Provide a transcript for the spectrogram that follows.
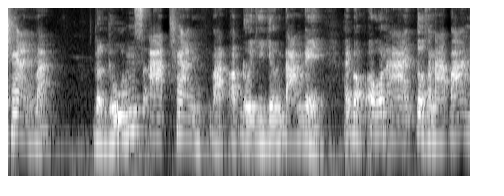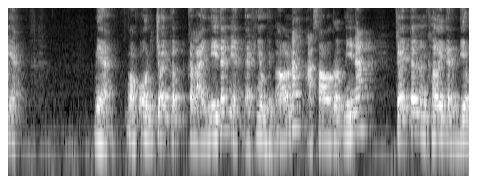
ឆ្ងាញ់បាទរលូនស្អាតឆ្ងាញ់បាទអត់ដូចជាយើងដាំទេហើយបងប្អូនអាចទស្សនាបាននេះនេះបងប្អូនចុចកន្លែងនេះទៅនេះដែលខ្ញុំបង្អល់ណាអសររត់នេះណា ចុចទៅនឹងឃើញរបៀប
